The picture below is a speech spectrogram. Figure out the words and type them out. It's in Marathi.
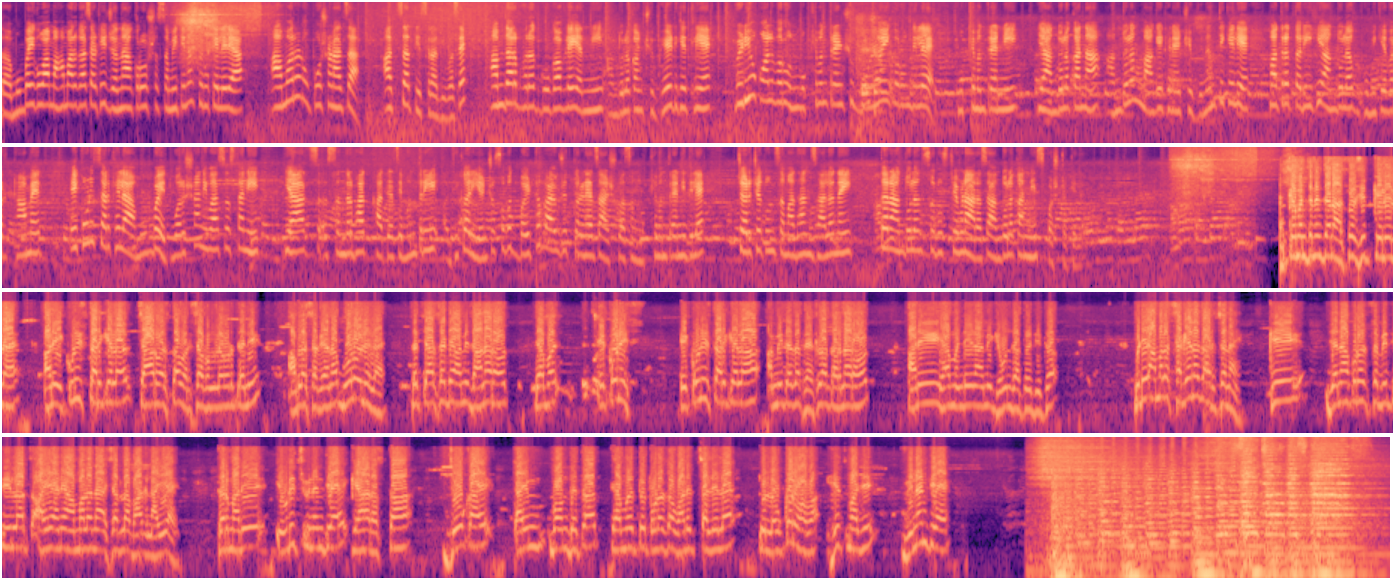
तर मुंबई गोवा महामार्गासाठी जनआक्रोश समितीनं सुरू केलेल्या आमरण उपोषणाचा आजचा तिसरा दिवस आहे. आमदार भरत गोगावले यांनी आंदोलकांची भेट घेतली आहे. व्हिडिओ कॉलवरून मुख्यमंत्र्यांशी बोलणंही करून दिले आहे. मुख्यमंत्र्यांनी या आंदोलकांना आंदोलन मागे घेण्याची विनंती केली आहे. मात्र तरीही आंदोलक भूमिकेवर ठाम आहेत. एकोणीस तारखेला मुंबईत वर्षा निवासस्थानी याच संदर्भात खात्याचे मंत्री अधिकारी यांच्यासोबत बैठक आयोजित करण्याचं आश्वासन मुख्यमंत्र्यांनी दिलंय. चर्चेतून समाधान झालं नाही तर आंदोलन सुरूच ठेवणार असं आंदोलकांनी स्पष्ट केलं. मुख्यमंत्र्यांनी त्यांना आश्वासित केलेलं आहे आणि एकोणीस तारखेला चार वाजता वर्षा बंगल्यावर त्यांनी आपल्या सगळ्यांना बोलवलेलं आहे. तर त्यासाठी आम्ही जाणार आहोत. त्यामुळे एकोणीस एकोणीस तारखेला आम्ही त्याचा फैसला करणार आहोत. आणि ह्या मंडळींना आम्ही घेऊन जातोय तिथं. म्हणजे आम्हाला सगळ्यांनाच अडचण आहे की जनाक्रोश समितीलाच आहे आणि आम्हाला ना अशातला भाग नाही आहे. तर माझी एवढीच विनंती आहे की हा रस्ता जो काय टाइम बॉम्ब देतात त्यामुळे तो थोडासा वाढत चाललेला आहे. तो लवकर व्हावा हीच माझी विनंती आहे.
